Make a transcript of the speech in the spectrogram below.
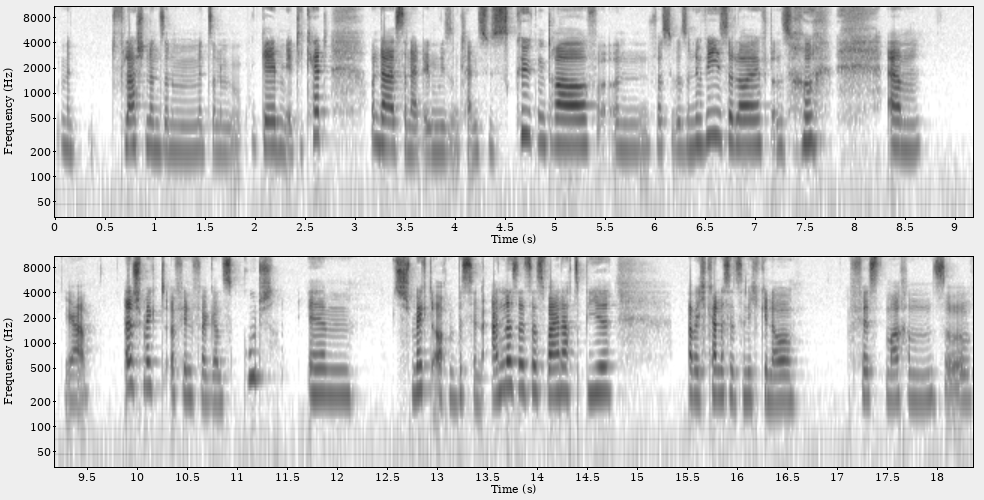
mit Flaschen in so einem, mit so einem gelben Etikett. Und da ist dann halt irgendwie so ein kleines süßes Küken drauf und was über so eine Wiese läuft und so. ähm, ja, es schmeckt auf jeden Fall ganz gut. Ähm, es schmeckt auch ein bisschen anders als das Weihnachtsbier, aber ich kann das jetzt nicht genau festmachen, so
